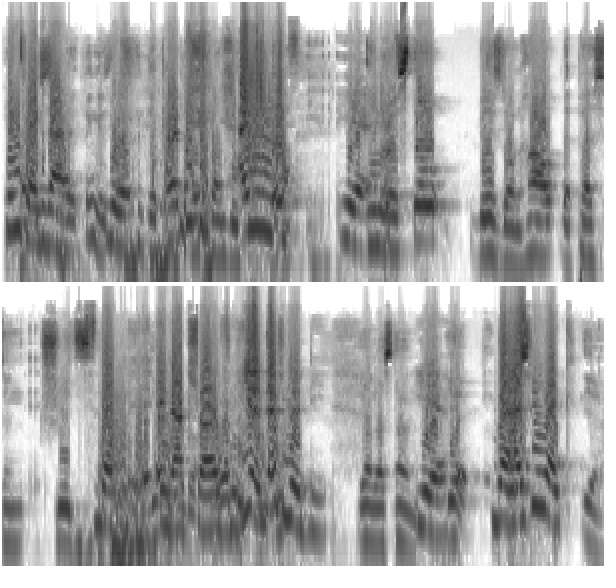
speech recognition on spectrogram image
things like that. The thing is, Yeah. the guidelines can be. I mean, it's yeah, you know, it's still based on how the person treats them in actuality. Yeah, definitely. You understand? Yeah. Yeah. But I feel like yeah.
